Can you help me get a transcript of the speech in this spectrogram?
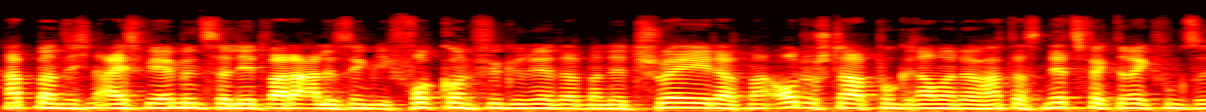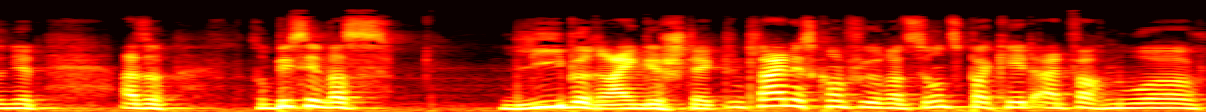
hat man sich ein ISVM installiert, war da alles irgendwie vorkonfiguriert, da hat man eine Tray, da hat man Autostartprogramme, da hat das Netzwerk direkt funktioniert. Also so ein bisschen was Liebe reingesteckt. Ein kleines Konfigurationspaket, einfach nur,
